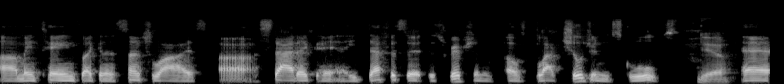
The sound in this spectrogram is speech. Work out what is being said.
uh, maintains like an essentialized, uh, static, and a deficit description of, Black children in schools. Yeah, and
